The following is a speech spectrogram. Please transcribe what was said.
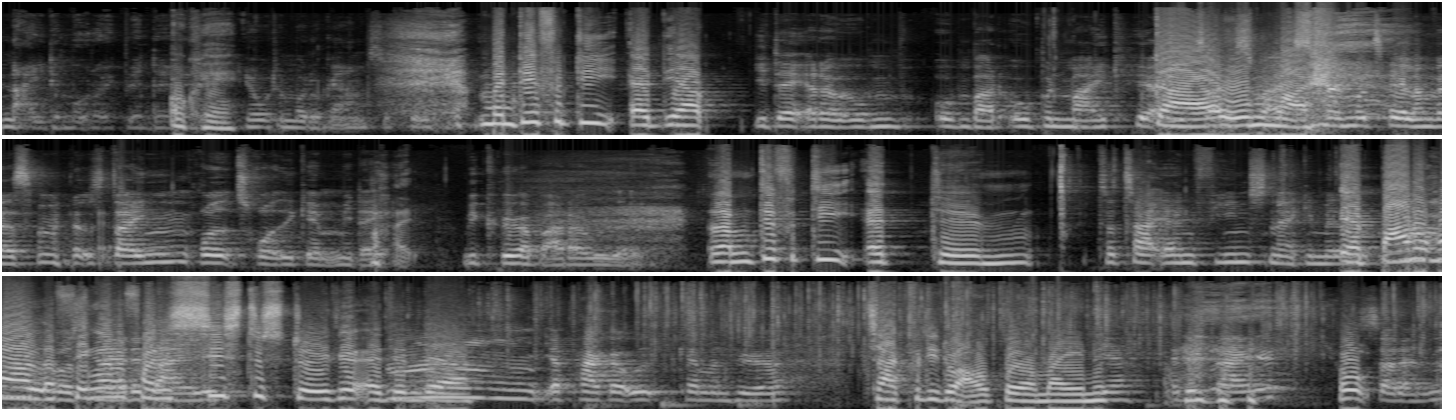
nej, det må du ikke, Bente. Okay. Jo, det må du gerne, selvfølgelig. Men det er fordi, at jeg... I dag er der åben, åbenbart open mic her. Der er open mic. så Man må tale om hvad som helst. Der er ingen rød tråd igennem i dag. Nej. Vi kører bare derud af. Jamen, det er fordi, at øh, Så tager jeg en fin snack imellem. Ja, bare du holder fingrene fra det sidste stykke af den der. Mm, jeg pakker ud, kan man høre. Tak fordi du afbryder mig, Ane. Ja, er det dejligt? Jo. Sådan, nu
